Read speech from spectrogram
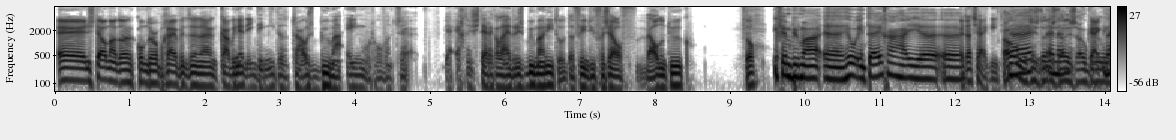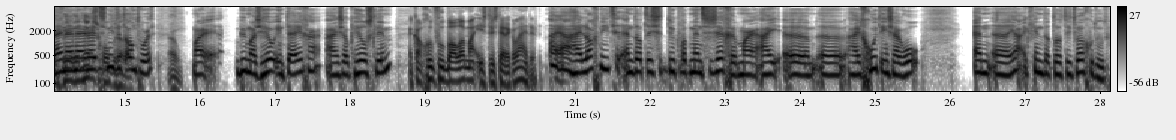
En stel nou, dat komt er op een gegeven moment een, kabinet. Ik denk niet dat het trouwens Buma 1 wordt. Hoor, want eh, ja, echt een sterke leider is Buma niet. Hoor. Dat vindt u vanzelf wel natuurlijk. Toch? Ik vind Buma eh, heel integer. Hij, eh, eh, dat zei ik niet. Oh, Nee, dat is, dat is, dat is ook... Kijk, Nee, nee, nee, nee, het is niet het antwoord. Oh. Maar Buma is heel integer. Hij is ook heel slim. Hij kan goed voetballen, maar is de sterke leider. Nou ja, hij lacht niet. En dat is natuurlijk wat mensen zeggen. Maar hij, hij groeit in zijn rol. En eh, ja, ik vind dat, dat hij het wel goed doet.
